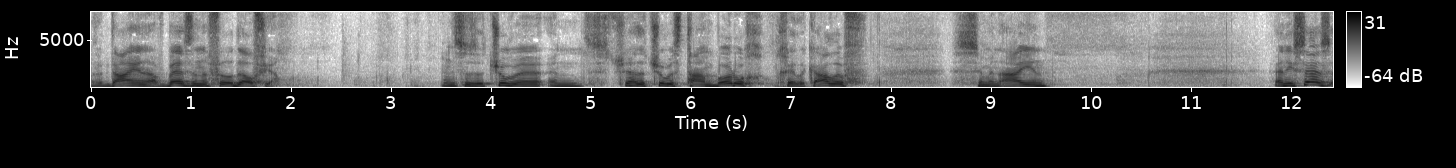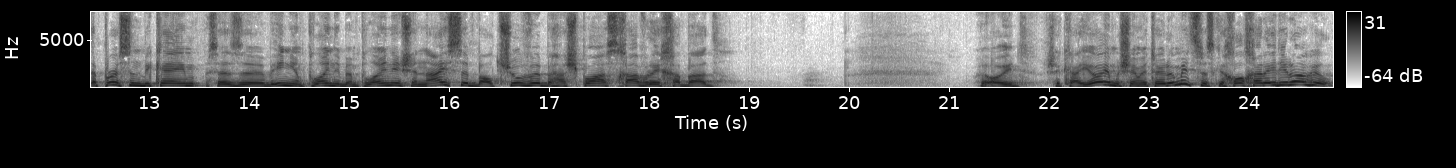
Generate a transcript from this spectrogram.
was a dying of Bezin, in Philadelphia. And this is a tshuva, and she has a tshuva's Tam Baruch, Chelik Aleph, Simon Ayin. And he says a person became says uh, b'inyan ploini ben ploini shenaisa bal tshuva b'hashpa as chabad. Oid shekayoy mishem etoylo mitzvahs kechol charei dirogel.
